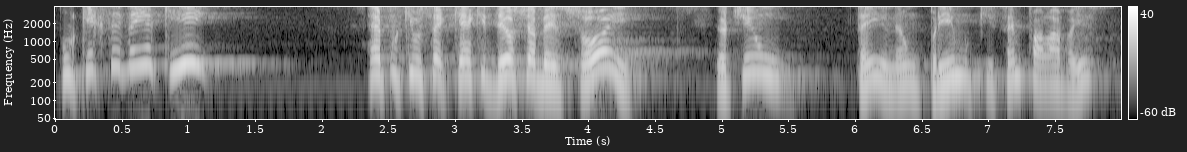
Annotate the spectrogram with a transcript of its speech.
Por que, que você vem aqui? É porque você quer que Deus te abençoe? Eu tinha um, tenho né, um primo que sempre falava isso.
